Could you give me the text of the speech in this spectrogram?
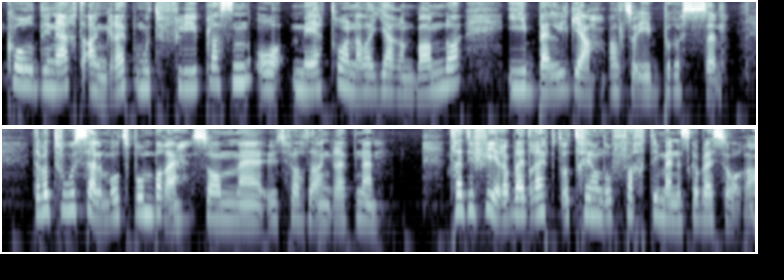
koordinerte angrep mot flyplassen og metroen, eller jernbanen, da, i Belgia, altså i Brussel. Det var to selvmordsbombere som eh, utførte angrepene. 34 ble drept og 340 mennesker ble såra.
